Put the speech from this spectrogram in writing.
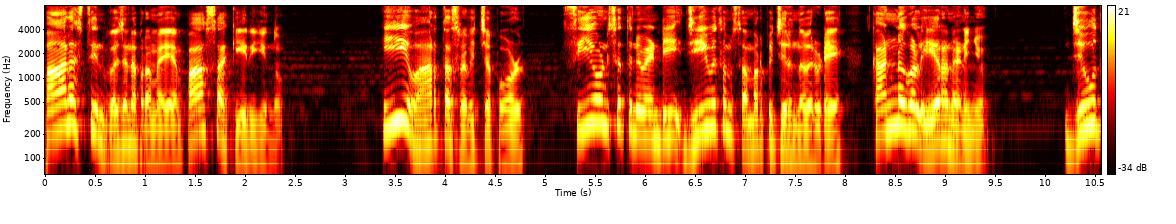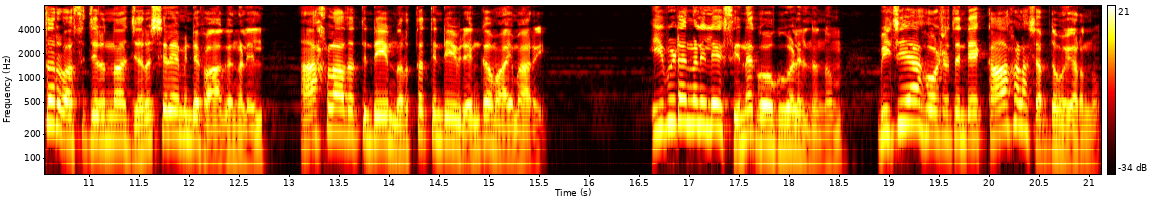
പാലസ്തീൻ വിഭജന പ്രമേയം പാസാക്കിയിരിക്കുന്നു. ഈ വാർത്ത ശ്രവിച്ചപ്പോൾ സിയോൺസത്തിനു വേണ്ടി ജീവിതം സമർപ്പിച്ചിരുന്നവരുടെ കണ്ണുകൾ ഈറനണിഞ്ഞു. ജൂതർ വസിച്ചിരുന്ന ജെറുസലേമിന്റെ ഭാഗങ്ങളിൽ ആഹ്ലാദത്തിന്റെയും നൃത്തത്തിന്റെയും രംഗമായി മാറി. ഇവിടങ്ങളിലെ സിനഗോഗുകളിൽ നിന്നും വിജയാഘോഷത്തിന്റെ കാഹള ശബ്ദമുയർന്നു.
